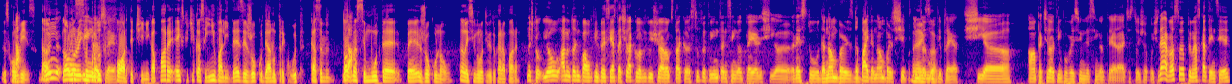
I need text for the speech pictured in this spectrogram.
îs convins. Da. Dar, În- la urmă, în e un single produs player. foarte cinic. Apare explicit ca să invalideze jocul de anul trecut, ca să toată Da. lumea să se mute pe jocul nou. Ăla e singurul motiv pentru care apare. Nu știu, eu am tot timpul avut impresia asta și la Call of Duty și la Rockstar că sufletul intră în single player și uh, restul, the numbers, the by the numbers shit intră în Exact. multiplayer. Și uh, am apreciat tot timpul versiunile single player ale acestor jocuri și de-aia vreau să primească atenție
